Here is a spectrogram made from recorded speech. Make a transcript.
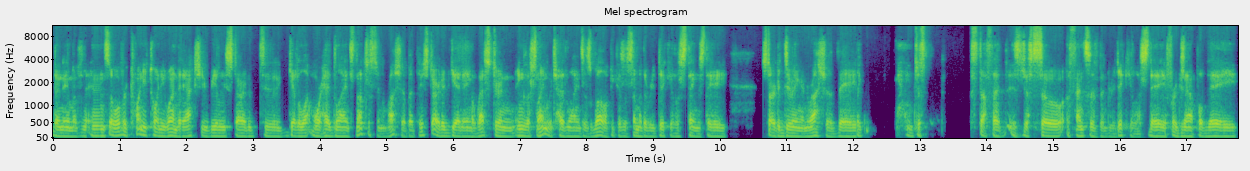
the name of, and so over 2021, they actually really started to get a lot more headlines, not just in Russia, but they started getting Western English language headlines as well because of some of the ridiculous things they started doing in Russia. They like just stuff that is just so offensive and ridiculous. They, for example, they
